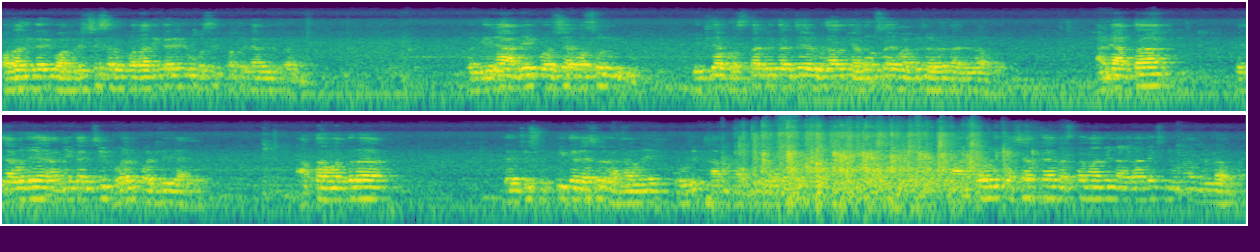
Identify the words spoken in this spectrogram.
पदाधिकारी काँग्रेसचे सर्व पदाधिकारी आणि उपस्थित पत्रकार मित्रांनो. तर गेल्या अनेक वर्षापासून इथल्या प्रस्थापितांच्या विरोधात यादव साहेब आम्ही लढत आलेलो आहोत. आणि आता त्याच्यामध्ये अनेकांची भर पडलेली आहे. आता मात्र त्यांची सुट्टी केल्याशिवाय राहणार नाही एवढी ठाम. खात्री कशात काय नसताना आम्ही नगराध्यक्ष निवडून आणलेला होता.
